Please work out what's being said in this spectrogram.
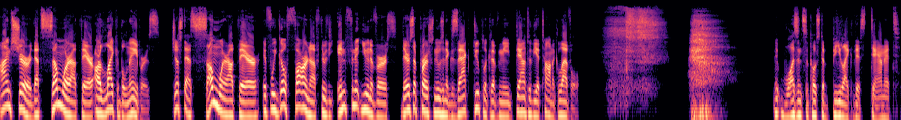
I'm sure that somewhere out there are likable neighbors. Just as somewhere out there, if we go far enough through the infinite universe, there's a person who's an exact duplicate of me down to the atomic level. it wasn't supposed to be like this, damn it.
